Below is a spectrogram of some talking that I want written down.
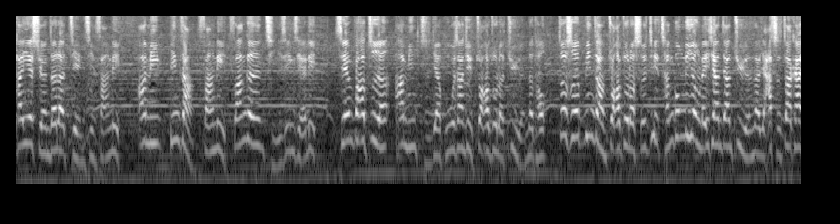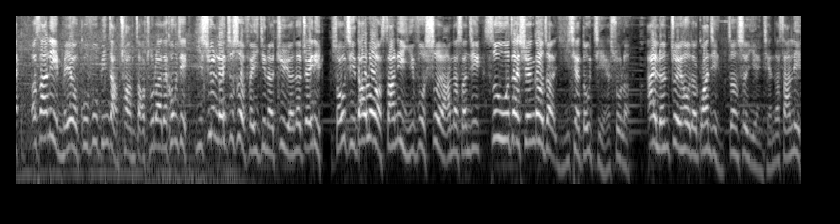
他也选择了坚信三笠。阿明、兵长、三笠三个人齐心协力，先发制人。阿明直接扑上去抓住了巨人的头。这时兵长抓住了时机，成功利用雷枪将巨人的牙齿炸开。而三笠没有辜负兵长创造出来的空气，以迅雷之势飞进了巨人的嘴里，手起刀落。三笠一副释然的神情，似乎在宣告着一切都结束了。艾伦最后的光景正是眼前的三笠，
